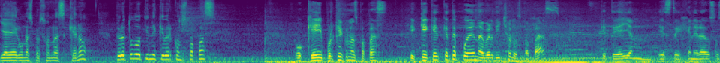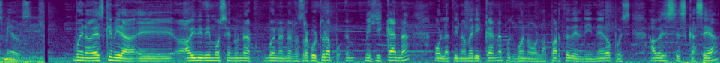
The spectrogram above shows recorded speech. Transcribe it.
y hay algunas personas que no. Pero todo tiene que ver con sus papás. Ok, ¿por qué con los papás? ¿Qué, qué, qué te pueden haber dicho los papás? Que te hayan este, generado esos miedos? Bueno, es que mira, eh, hoy vivimos en una, bueno, en nuestra cultura mexicana o latinoamericana, pues bueno, la parte del dinero pues a veces escasea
